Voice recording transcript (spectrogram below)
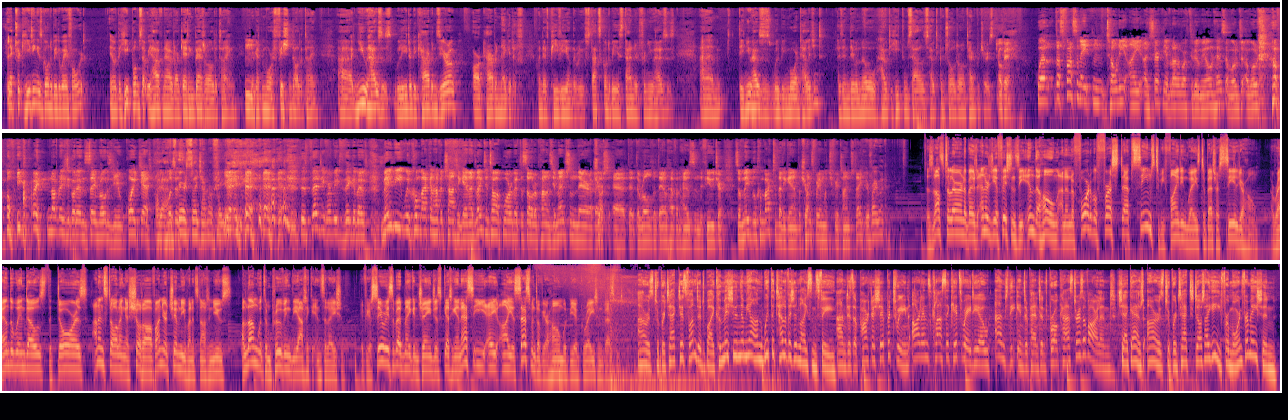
Electric heating is going to be the way forward. You know, the heat pumps that we have now are getting better all the time. They're getting more efficient all the time. Uh, new houses will either be carbon zero or carbon negative when they have PV on the roofs. That's going to be a standard for new houses. Um, the new houses will be more intelligent, as in they will know how to heat themselves, how to control their own temperatures. Okay. Well, that's fascinating, Tony. I, I certainly have a lot of work to do in my own house. I won't. I won't. I won't be quite, I'm not ready to go down the same road as you quite yet. I have But a spare there's- sledgehammer for you. Yeah, yeah. There's plenty for me to think about. Maybe we'll come back and have a chat again. I'd like to talk more about the solar panels. You mentioned there about Sure. uh, the, the role that they'll have in houses in the future. So maybe we'll come back to that again. But Sure. thanks very much for your time today. You're very welcome. There's lots to learn about energy efficiency in the home, and an affordable first step seems to be finding ways to better seal your home. Around the windows, the doors, and installing a shut off on your chimney when it's not in use, along with improving the attic insulation. If you're serious about making changes, getting an SEAI assessment of your home would be a great investment. Ours to Protect is funded by Coimisiún na Meán with the television licence fee and is a partnership between Ireland's Classic Hits Radio and the Independent Broadcasters of Ireland. Check out ours to protect.ie for more information.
